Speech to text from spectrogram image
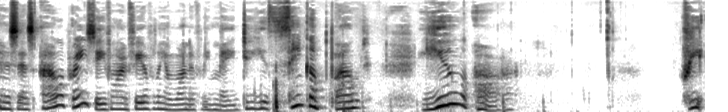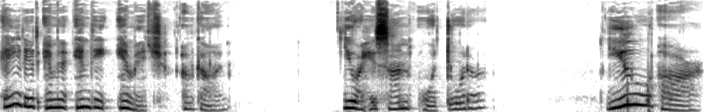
And it says, I will praise thee for I'm fearfully and wonderfully made. Do you think about you are created in the, in the image of God? You are his son or daughter. You are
